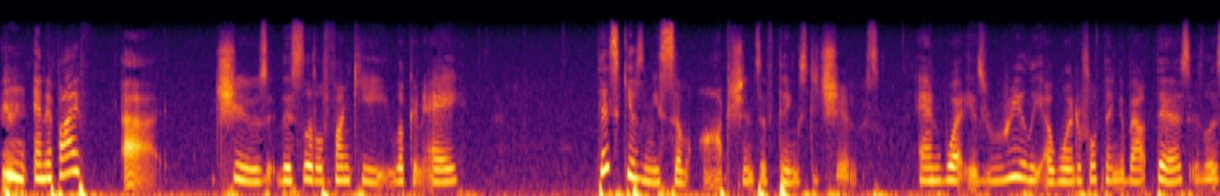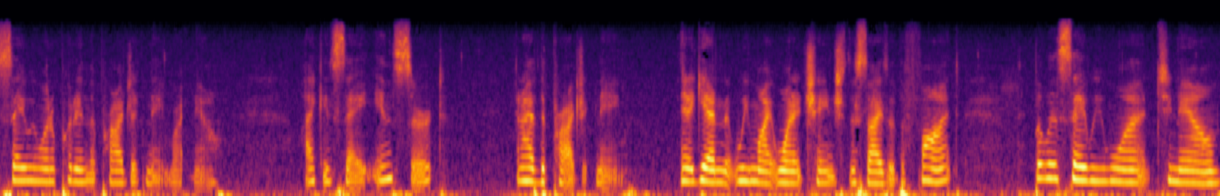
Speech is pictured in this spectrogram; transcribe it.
and if I uh, choose this little funky looking A, this gives me some options of things to choose. And what is really a wonderful thing about this is let's say we want to put in the project name right now. I can say insert and I have the project name. And again, we might want to change the size of the font. But let's say we want to now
